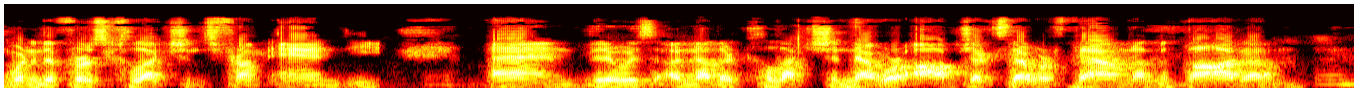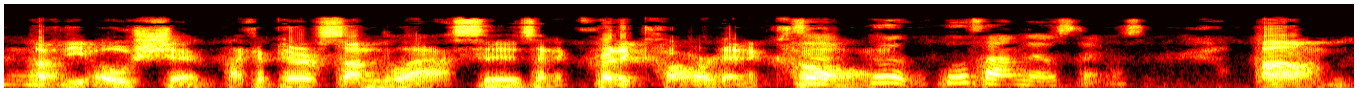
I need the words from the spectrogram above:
one of the first collections from Andy, and there was another collection that were objects that were found on the bottom Mhm. of the ocean, like a pair of sunglasses and a credit card and a comb. So who who found those things? Um,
